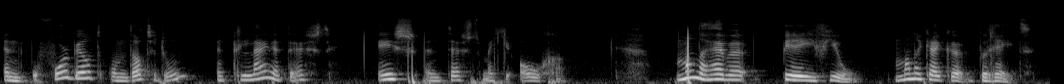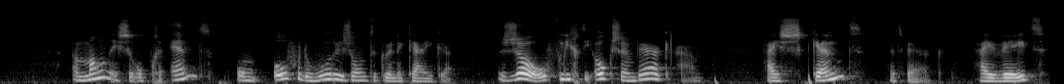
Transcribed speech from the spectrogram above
Een voorbeeld om dat te doen, een kleine test, is een test met je ogen. Mannen hebben peer Mannen kijken breed. Een man is erop geënt om over de horizon te kunnen kijken. Zo vliegt hij ook zijn werk aan. Hij scant het werk. Hij weet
